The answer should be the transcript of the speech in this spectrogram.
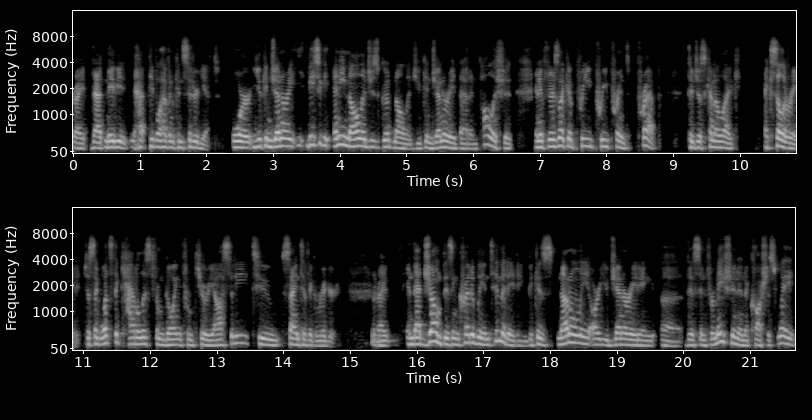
right? That maybe ha- people haven't considered yet. Or you can generate basically any knowledge is good knowledge. You can generate that and polish it. And if there's like a pre preprint prep to just kind of like accelerate it, just like what's the catalyst from going from curiosity to scientific rigor, mm-hmm. right? And that jump is incredibly intimidating because not only are you generating uh, this information in a cautious way,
